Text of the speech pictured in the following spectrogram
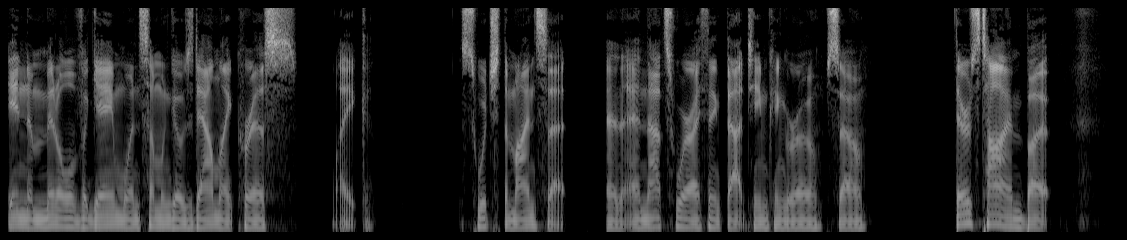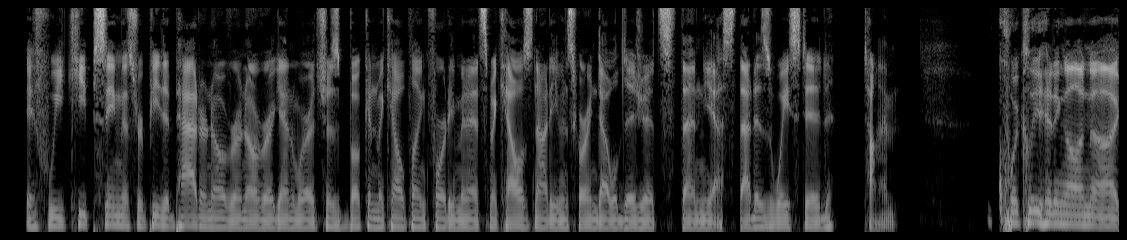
in the middle of a game when someone goes down like Chris, like switch the mindset. And and that's where I think that team can grow. So there's time, but if we keep seeing this repeated pattern over and over again where it's just Book and Mikal playing 40 minutes, Mikal's not even scoring double digits, then yes, that is wasted time. quickly hitting on uh,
